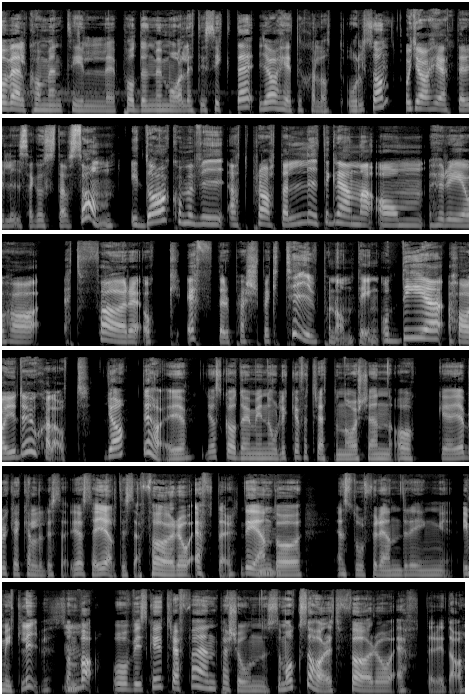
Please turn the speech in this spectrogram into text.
Och välkommen till podden med målet i sikte. Jag heter Charlotte Olsson. Och jag heter Lisa Gustafsson. Idag kommer vi att prata lite grann om hur det är att ha ett före och efterperspektiv på någonting. Och det har ju du Charlotte. Ja, det har jag ju. Jag skadade min olycka för 13 år sedan och eh, jag brukar kalla det, jag säger alltid så här, före och efter. Det är mm. ändå mm en stor förändring i mitt liv som mm. var. Och vi ska ju träffa en person som också har ett före och efter idag.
